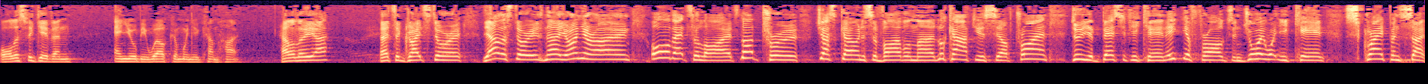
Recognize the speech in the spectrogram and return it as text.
All is forgiven and you'll be welcome when you come home. Hallelujah. That's a great story. The other story is no, you're on your own. All that's a lie. It's not true. Just go into survival mode. Look after yourself. Try and do your best if you can. Eat your frogs. Enjoy what you can. Scrape and sow.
